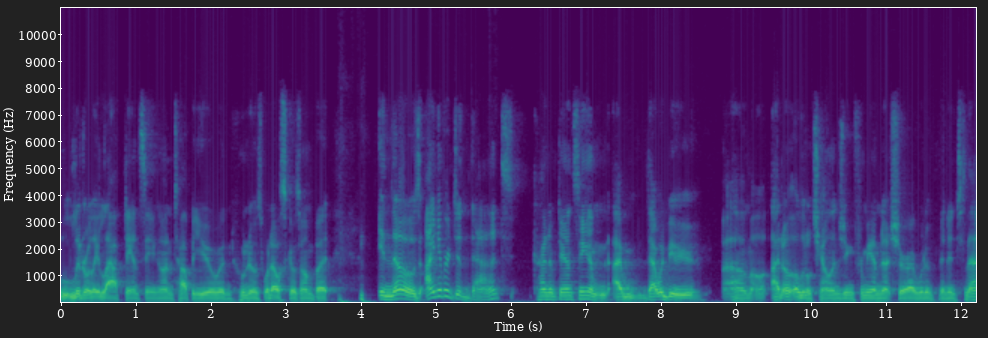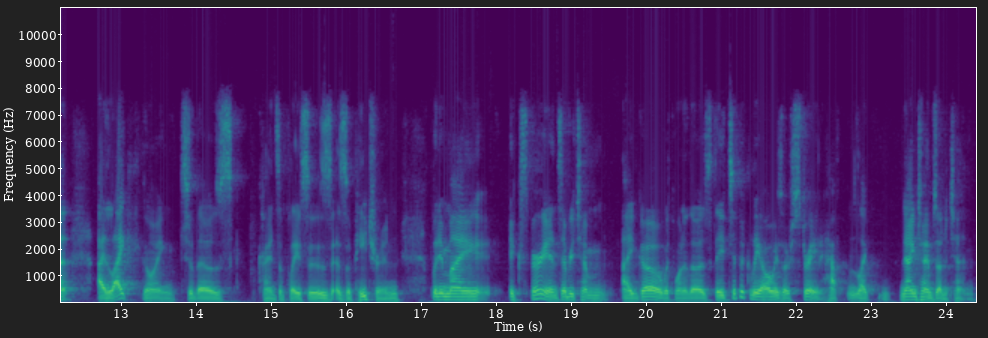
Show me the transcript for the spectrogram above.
literally lap dancing on top of you, and who knows what else goes on. But in those, I never did that kind of dancing. I'm, I that would be um, I don't, a little challenging for me. I'm not sure I would have been into that. I like going to those kinds of places as a patron, but in my experience, every time I go with one of those, they typically always are straight, half, like nine times out of ten.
